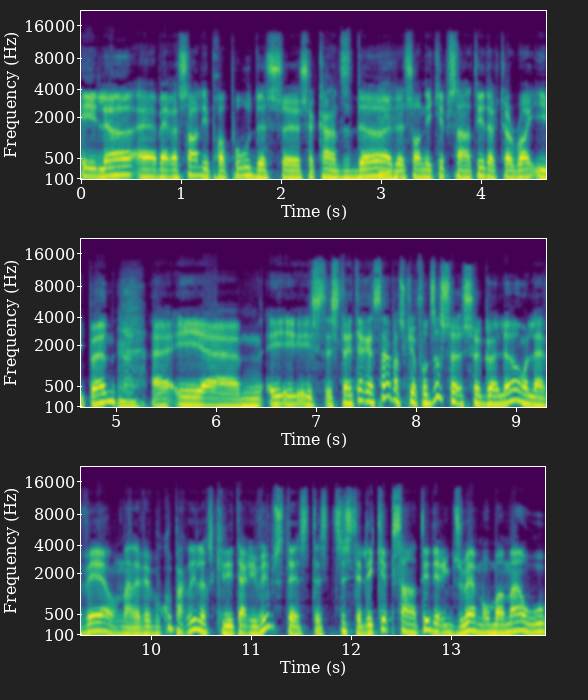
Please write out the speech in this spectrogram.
Et là, euh, ben, ressort les propos de ce, ce candidat, de son équipe santé, Dr. Roy Epen. Euh, et euh, et, et c'est c'est intéressant parce qu'il faut dire, ce, ce gars-là, on l'avait, on en avait beaucoup parlé lorsqu'il est arrivé. c'était l'équipe santé d'Éric Duhem au moment où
